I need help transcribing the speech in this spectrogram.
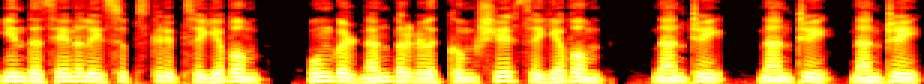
இந்த சேனலை சப்ஸ்கிரைப் செய்யவும் உங்கள் நண்பர்களுக்கும் ஷேர் செய்யவும். நன்றி நன்றி நன்றி.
